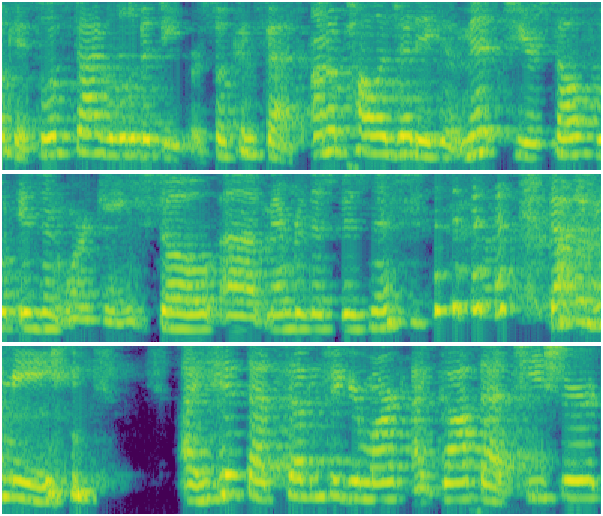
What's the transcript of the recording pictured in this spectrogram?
Okay, so let's dive a little bit deeper. So confess, unapologetic, admit to yourself what isn't working. So uh, remember this business? that was me. I hit that seven figure mark. I got that t shirt.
